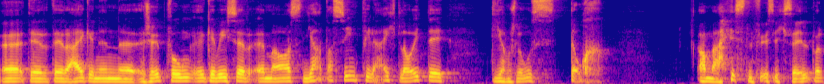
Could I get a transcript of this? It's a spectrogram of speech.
äh, der, der eigenen äh, Schöpfung äh, gewissermaßen. Ja, das sind vielleicht Leute, die am Schluss doch am meisten für sich selber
